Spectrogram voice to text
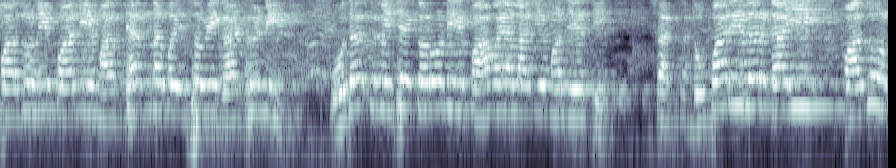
पाजुनी पाणी माध्यान्न बैसवी गाठुनी उदक मिशे करोनी पाहावया लागी मजा येते. दुपारी जर गाई पाजून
